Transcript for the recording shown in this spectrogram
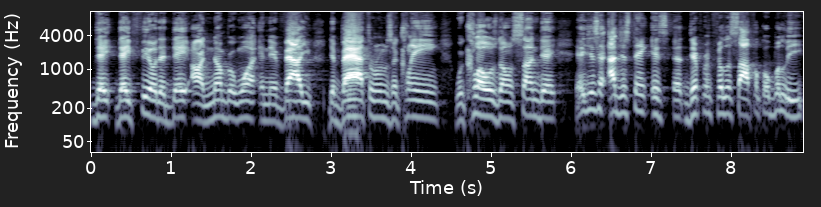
they, they feel that they are number one in their value. The bathrooms are clean. We're closed on Sunday. They just, I just think it's a different philosophical belief.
